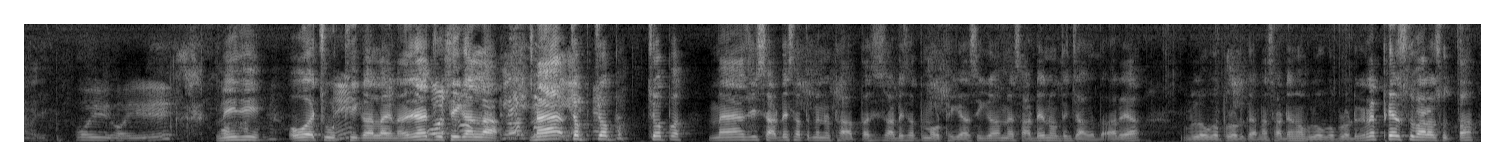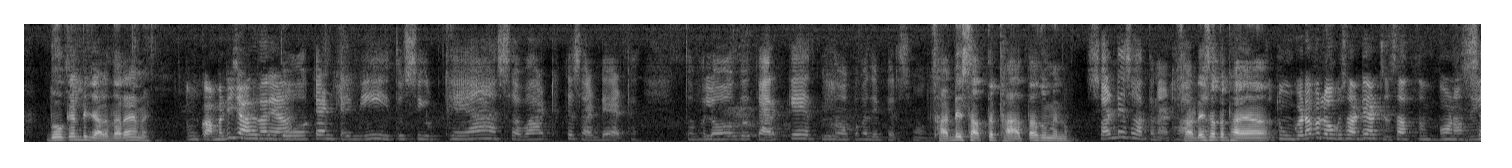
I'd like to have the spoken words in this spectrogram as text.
ਵਜੇ। ਹੋਏ ਹੋਏ। ਨਹੀਂ ਜੀ ਉਹ ਝੂਠੀ ਗੱਲ ਆ ਇਹਨਾਂ ਦੀ ਇਹ ਝੂਠੀ ਗੱਲ ਆ। ਮੈਂ ਚੁੱਪ ਚੁੱਪ ਚੁੱਪ। ਮੈਂ ਜੀ 7:30 ਮੈਨੂੰ ਉਠਾਤਾ ਸੀ 7:30 ਮੈਂ ਉੱਠ ਗਿਆ ਸੀਗਾ ਮੈਂ 9:30 ਤੇ ਜਾਗਦਾ ਰਿਹਾ ਵਲੌਗ ਅਪਲੋਡ ਕਰਨਾ 9:30 ਵਲੌਗ ਅਪਲੋਡ ਕਰਿਆ ਫਿਰ ਦੁਬਾਰਾ ਸੁੱਤਾ। 2 ਘੰਟੇ ਜਾਗਦਾ ਰਿਹਾ ਮੈਂ। ਤੂੰ ਕੰਮ ਨਹੀਂ ਜਾਗਦਾ ਰਿਹਾ? 2 ਘੰਟੇ ਨਹੀਂ ਤੁਸੀਂ ਉੱਠੇ ਆ 8:30 ਕਿ 8:30 ਤਾਂ ਵਲੌਗ ਕਰਕੇ 9 ਵਜੇ ਫਿਰ ਸੌਂ ਗਏ 7:30 ਉਠਾਤਾ ਤੂੰ ਮੈਨੂੰ। 7:30 ਨਾ ਠਾ 7:30 ਉਠਾਇਆ ਤੂੰ ਕਿਹੜਾ ਬਲੋਗ 8:30 7 ਪਾਉਣਾ ਸੀ?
